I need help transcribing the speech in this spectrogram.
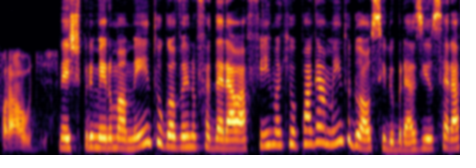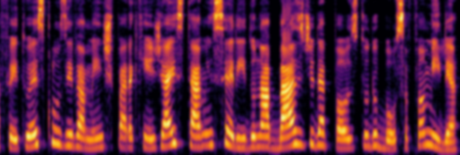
fraudes. Neste primeiro momento, o governo federal afirma que o pagamento do Auxílio Brasil será feito exclusivamente para quem já estava inserido na base de depósito do Bolsa Família.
